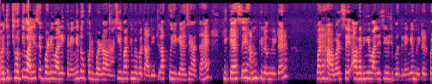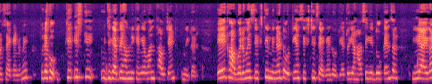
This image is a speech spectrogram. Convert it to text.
और जब छोटी वाली से बड़ी वाली करेंगे तो ऊपर बड़ा होना चाहिए बाकी मैं बता देती हूँ आपको ये कैसे आता है कि कैसे हम किलोमीटर पर हावर से अगर ये वाली चीज बदलेंगे मीटर पर सेकंड में तो देखो कि इसकी जगह पे हम लिखेंगे वन थाउजेंड मीटर एक हावर में सिक्सटी मिनट होती है सिक्सटी सेकेंड होती है तो यहाँ से ये दो कैंसिल ये आएगा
